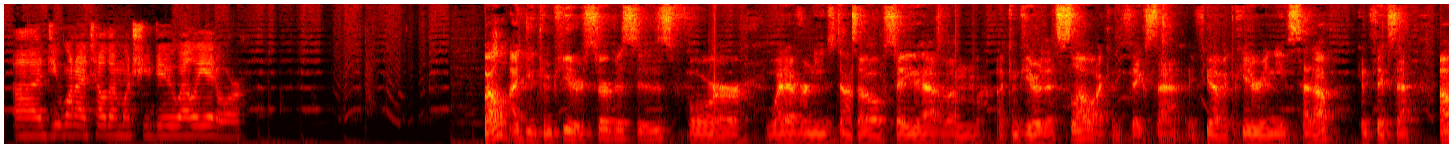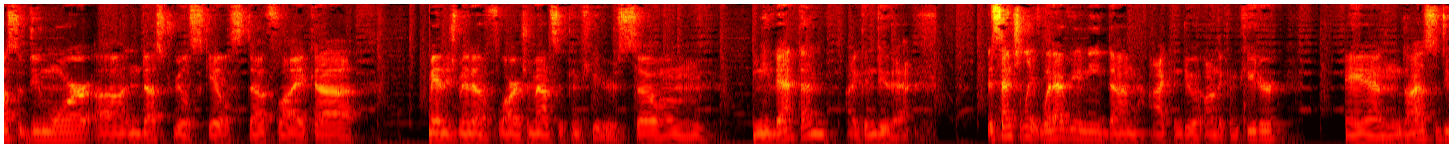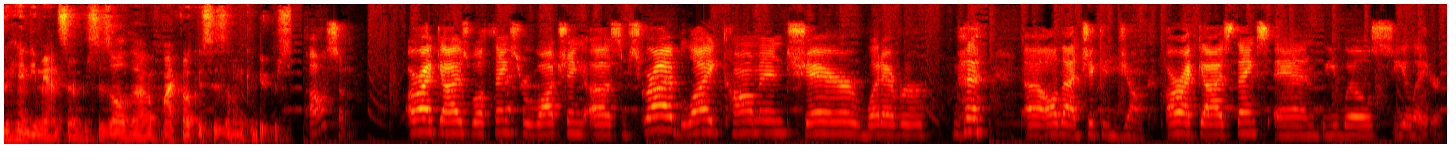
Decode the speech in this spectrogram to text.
Uh, do you want to tell them what you do, Elliot, or? Well, I do computer services for whatever needs done. So, say you have um, a computer that's slow, I can fix that. If you have a computer you need set up, I can fix that. I also do more uh, industrial scale stuff like uh, management of large amounts of computers. So, um, you need that done? I can do that. Essentially, whatever you need done, I can do it on the computer. And I also do handyman services, although my focus is on computers. Awesome. All right, guys. Well, thanks for watching. Uh, subscribe, like, comment, share, whatever, uh, all that jickety junk. All right, guys. Thanks, and we will see you later.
